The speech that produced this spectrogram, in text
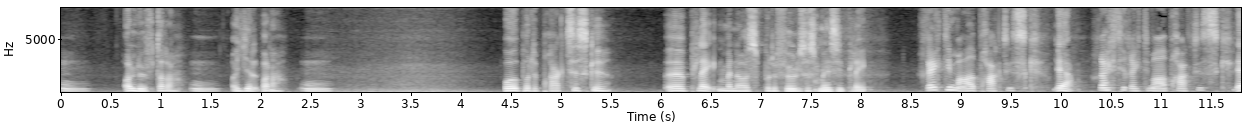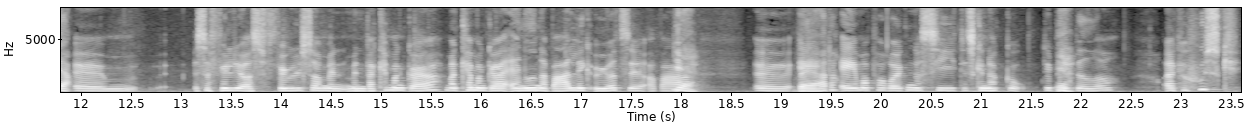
Mm, og løfter dig mm, og hjælper dig. mm. Både på det praktiske øh, plan, men også på det følelsesmæssige plan. Rigtig meget praktisk. Ja, Rigtig, rigtig meget praktisk. Ja. Øhm, selvfølgelig også følelser, men, men hvad kan man gøre? Man kan man gøre andet end at bare lægge ører til og bare ja, øh, Være der. amer på ryggen og sige, det skal nok gå, det bliver ja. bedre. Og jeg kan huske,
